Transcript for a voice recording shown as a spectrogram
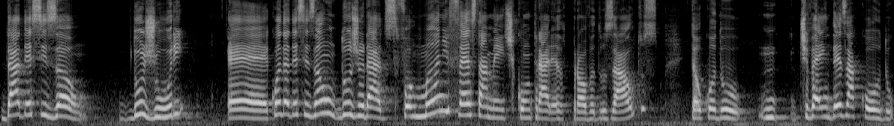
da decisão do júri, é, quando a decisão dos jurados for manifestamente contrária à prova dos autos, então, quando tiver em desacordo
